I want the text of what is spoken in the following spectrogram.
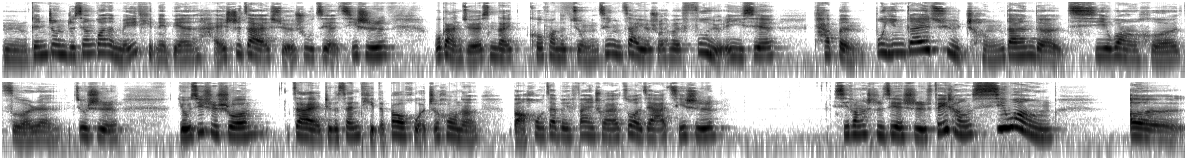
嗯，跟政治相关的媒体那边，还是在学术界，其实。我感觉现在科幻的窘境在于说，它被赋予了一些它本不应该去承担的期望和责任。就是，尤其是说，在这个《三体》的爆火之后呢，往后再被翻译出来的作家，其实西方世界是非常希望，呃，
